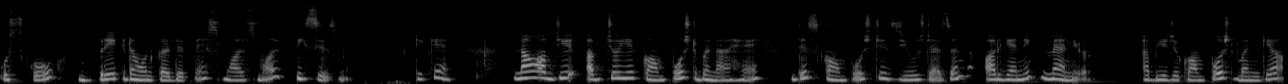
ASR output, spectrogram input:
उसको ब्रेक डाउन कर देते हैं स्मॉल स्मॉल पीसेस में। ठीक है? नाउ अब जी अब जो ये कॉम्पोस्ट बना है this compost is use as an organic manure अब ये जो कॉम्पोस्ट बन गया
